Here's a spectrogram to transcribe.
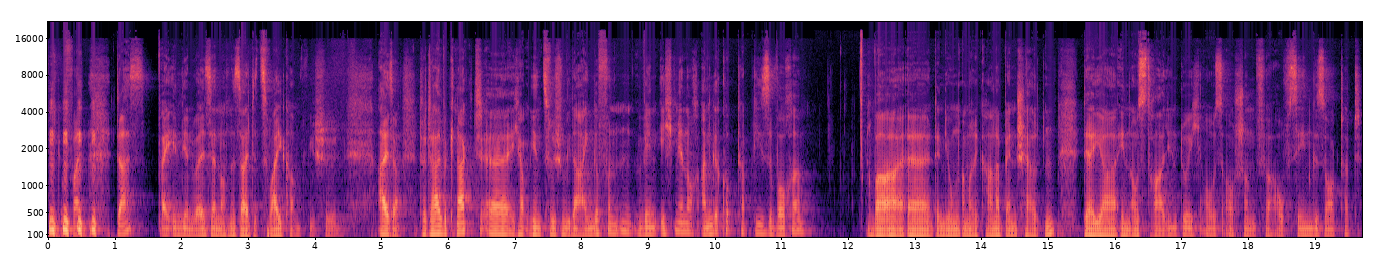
eingefallen, dass bei Indian Wells ja noch eine Seite 2 kommt. Wie schön. Also, total beknackt. Äh, ich habe mich inzwischen wieder eingefunden. Wen ich mir noch angeguckt habe diese Woche, war äh, den jungen Amerikaner Ben Shelton, der ja in Australien durchaus auch schon für Aufsehen gesorgt hat.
